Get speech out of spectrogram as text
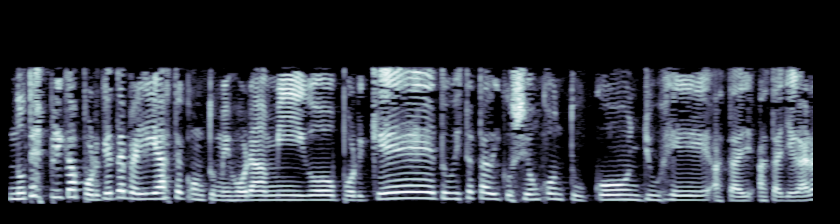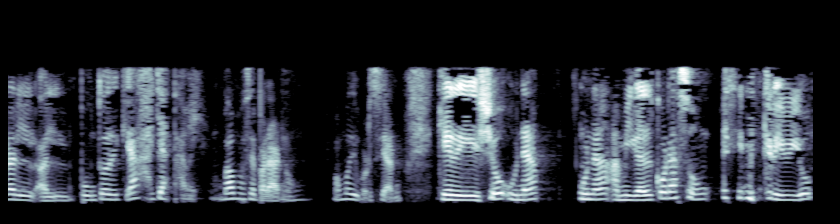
no te explica por qué te peleaste con tu mejor amigo, por qué tuviste esta discusión con tu cónyuge, hasta, hasta llegar al, punto de que, ah, ya está bien, vamos a separarnos, vamos a divorciarnos. Que de hecho una, una amiga del corazón me escribió,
